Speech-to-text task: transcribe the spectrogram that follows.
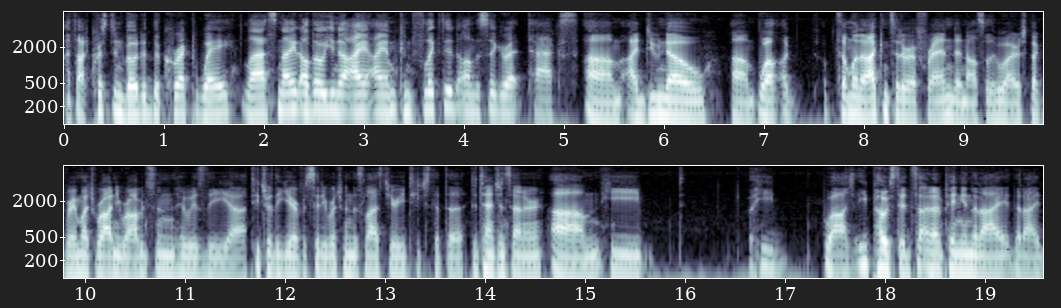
I thought Kristen voted the correct way last night. Although you know, I, I am conflicted on the cigarette tax. Um, I do know. Um, well, a, someone that I consider a friend and also who I respect very much, Rodney Robinson, who is the uh, teacher of the year for City of Richmond this last year. He teaches at the detention center. Um, he he well he posted an opinion that I that I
